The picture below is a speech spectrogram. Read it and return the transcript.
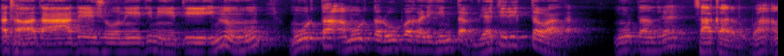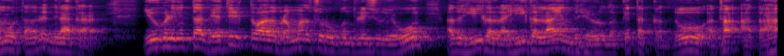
ಅಥಾತ್ ಆದೇಶೋ ನೇತಿ ನೇತಿ. ಇನ್ನು ಮೂರ್ತ ಅಮೂರ್ತ ರೂಪಗಳಿಗಿಂತ ವ್ಯತಿರಿಕ್ತವಾದ, ಮೂರ್ತ ಅಂದರೆ ಸಾಕಾರ ರೂಪ, ಅಮೂರ್ತ ಅಂದರೆ ನಿರಾಕಾರ. ಇವುಗಳಿಗಿಂತ ವ್ಯತಿರಿಕ್ತವಾದ ಬ್ರಹ್ಮದ ಸ್ವರೂಪವನ್ನು ತಿಳಿಸುವೆವು ಅದು ಹೀಗಲ್ಲ ಹೀಗಲ್ಲ ಎಂದು ಹೇಳುವುದಕ್ಕೆ ತಕ್ಕದ್ದು. ಅಥ ಅತಃ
